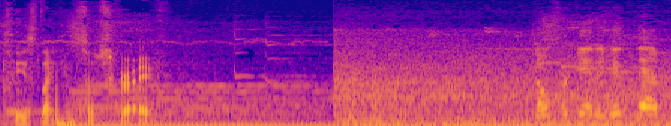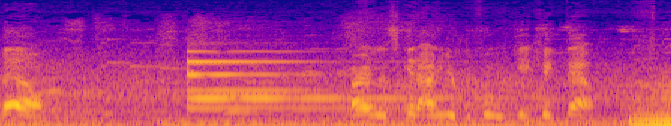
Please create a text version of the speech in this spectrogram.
Please like and subscribe. Don't forget to hit that bell. All right, let's get out of here before we get kicked out.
